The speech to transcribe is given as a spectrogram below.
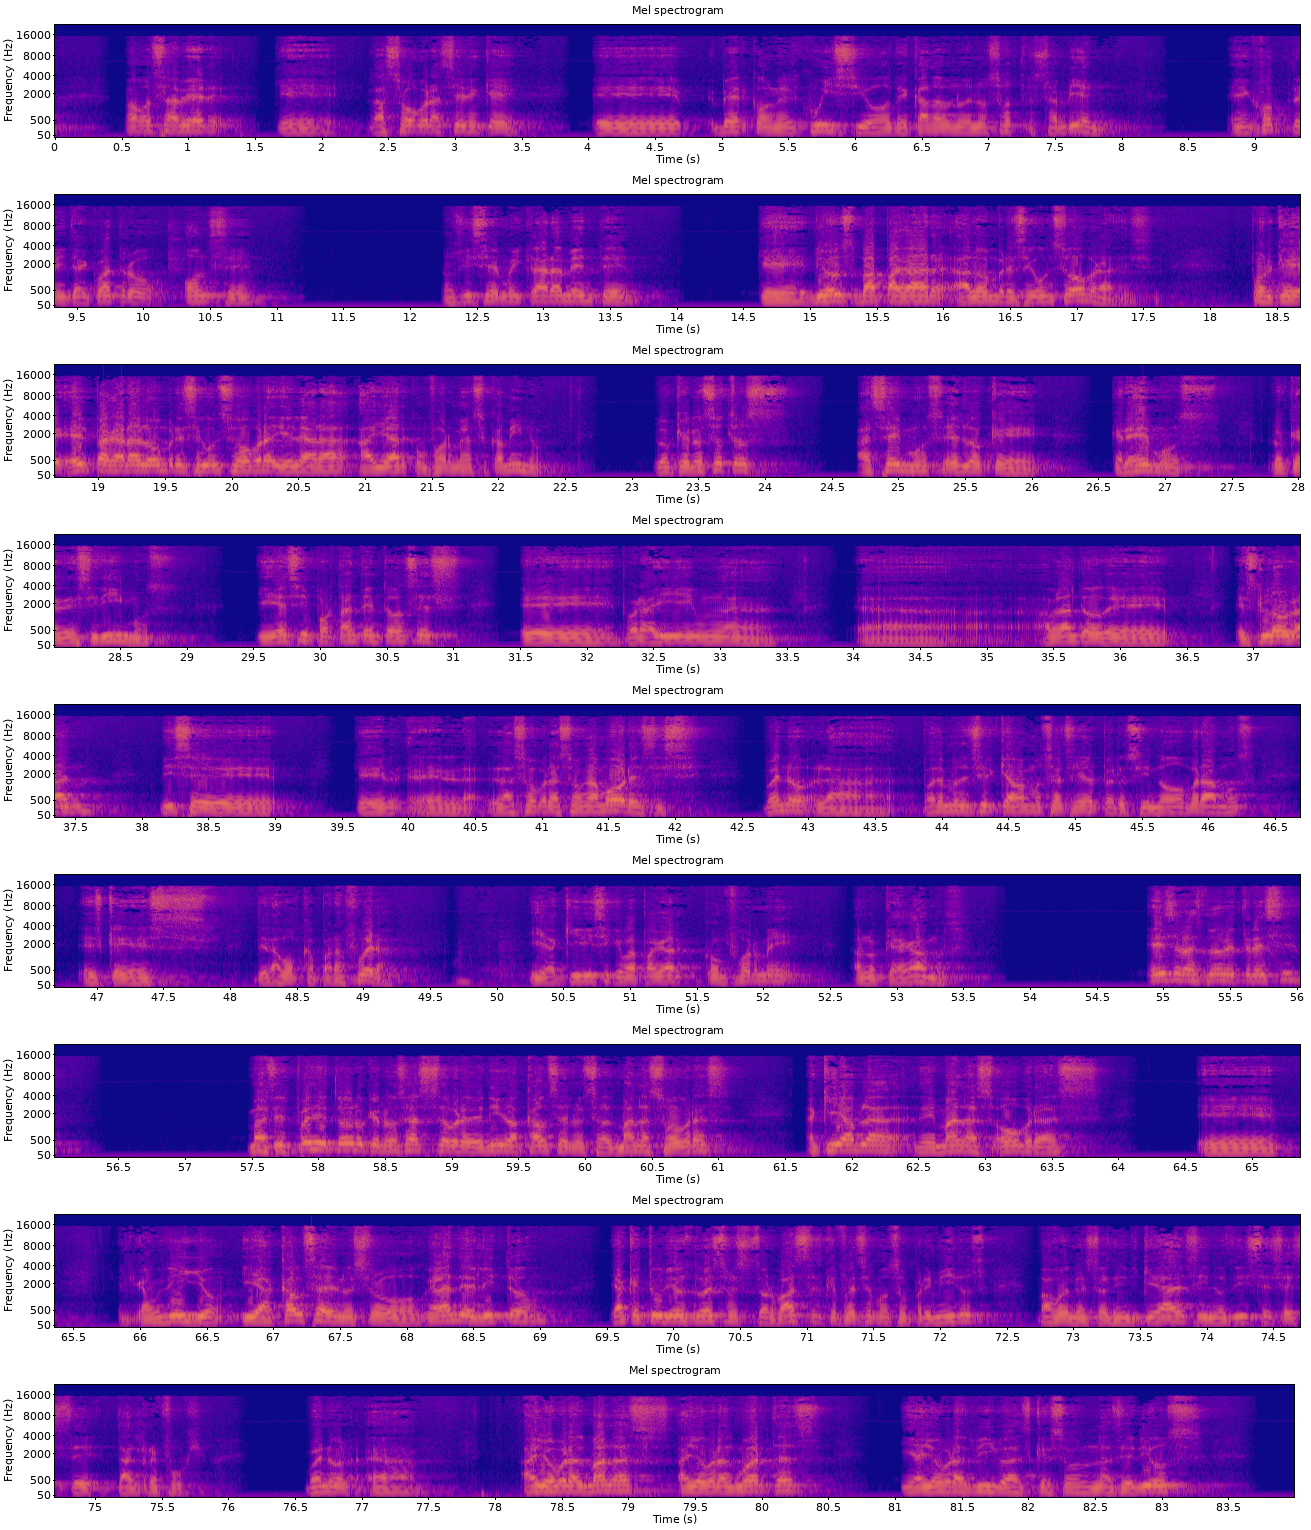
Vamos a ver que las obras tienen que eh, ver con el juicio de cada uno de nosotros también. En Job 34, 11 nos dice muy claramente que Dios va a pagar al hombre según su obra, dice, porque Él pagará al hombre según su obra y Él hará hallar conforme a su camino. Lo que nosotros hacemos es lo que creemos, lo que decidimos, y es importante entonces eh, por ahí una, ah, hablando de eslogan, dice que las obras son amores. Bueno, la, podemos decir que amamos al Señor, pero si no obramos es que es de la boca para afuera. Y aquí dice que va a pagar conforme a lo que hagamos. Es las 9.13. Mas después de todo lo que nos ha sobrevenido a causa de nuestras malas obras, Aquí habla de malas obras, eh, el caudillo, y a causa de nuestro grande delito, ya que tú, Dios nuestro, estorbaste que fuésemos oprimidos bajo nuestras iniquidades y nos dices este tal refugio. Bueno, eh, hay obras malas, hay obras muertas y hay obras vivas que son las de Dios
